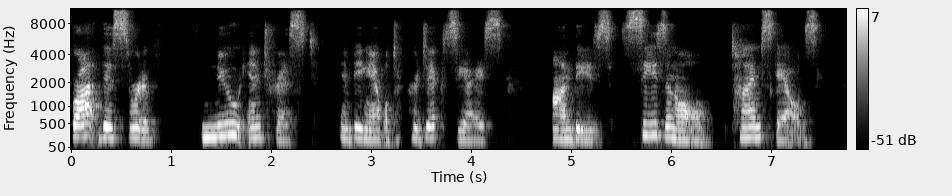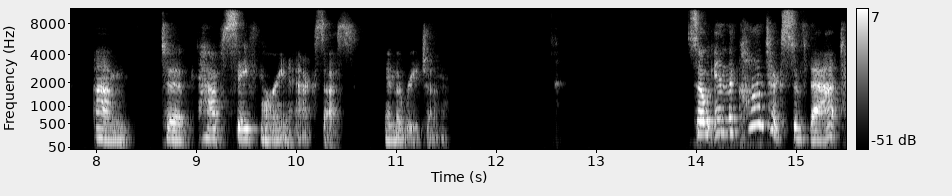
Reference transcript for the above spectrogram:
brought this sort of new interest in being able to predict sea ice on these seasonal timescales um, to have safe marine access in the region. So in the context of that,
